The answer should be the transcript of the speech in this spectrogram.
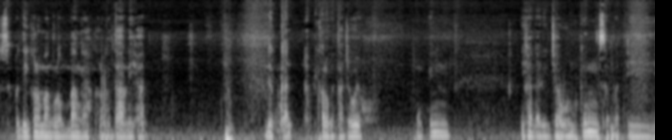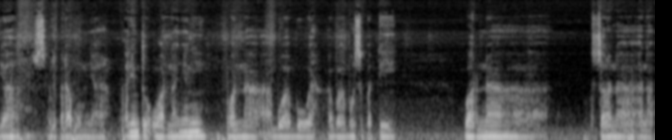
seperti gelombang-gelombang ya kalau kita lihat dekat. Tapi kalau kita jauh mungkin lihat dari jauh mungkin seperti ya seperti pada umumnya. Tadi untuk warnanya nih warna abu-abu ya abu-abu seperti warna celana anak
